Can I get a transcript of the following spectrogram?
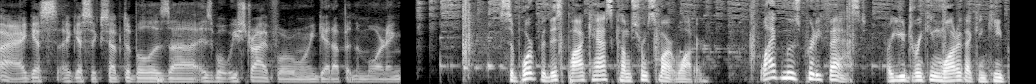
All right, I guess I guess acceptable is uh, is what we strive for when we get up in the morning. Support for this podcast comes from Smartwater. Life moves pretty fast. Are you drinking water that can keep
